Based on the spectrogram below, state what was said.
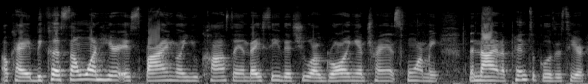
Okay, because someone here is spying on you constantly and they see that you are growing and transforming. The Nine of Pentacles is here.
